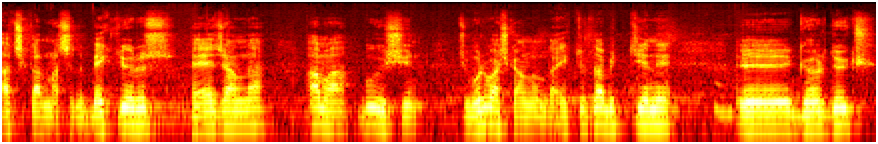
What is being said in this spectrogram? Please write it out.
açıklanmasını bekliyoruz heyecanla. Ama bu işin Cumhurbaşkanlığında ilk turda bittiğini e, gördük.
